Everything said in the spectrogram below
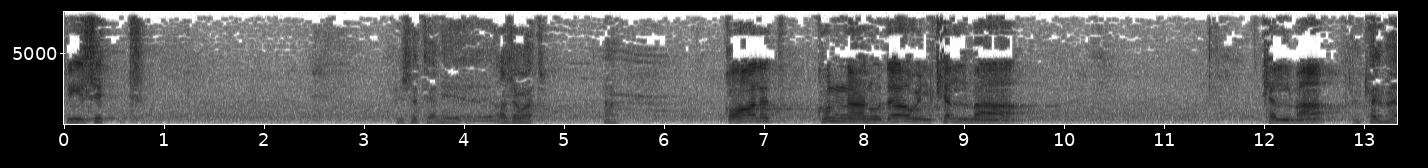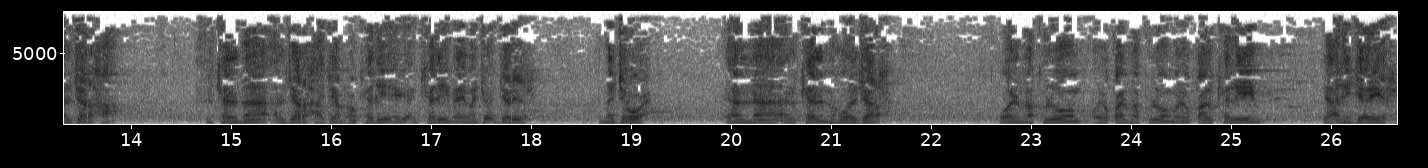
في ست. في ست يعني غزوات. نعم. قالت كنا نداوي الكلمة. كلمة؟ الكلمة الجرحى. الكلمة الجرحى جمع كليمة جريح مجروح لأن الكلم هو الجرح. والمكلوم ويقال مكلوم ويقال كليم يعني جريح.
